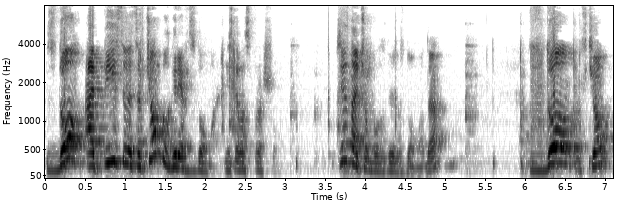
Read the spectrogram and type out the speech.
С дом описывается, в чем был грех с дома, если я вас спрошу. Все знают, в чем был грех с дома, да? С дом, в чем?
